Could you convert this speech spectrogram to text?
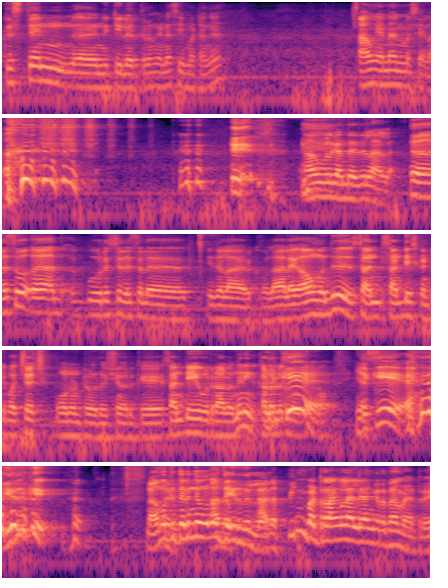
கிறிஸ்டியன் நிட்டியில் இருக்கிறவங்க என்ன செய்ய மாட்டாங்க? அவங்க என்ன செய்யலாம். அவங்களுக்கு அந்த இதெல்லாம் இல்லை. ஸோ ஒரு சில சில இதெல்லாம் இருக்கும்ல. லைக் அவங்க வந்து சன் சண்டேஸ் கண்டிப்பாக சர்ச்சுக்கு போகணுன்ற ஒரு விஷயம் இருக்கு. சண்டே ஒரு நாள் வந்து நீங்கள் கடவுளுக்கு. இருக்கு. இருக்கு. நமக்கு தெரிஞ்சவங்க தான் செய்யறது இல்ல அதை பின்பற்றாங்களா இல்லையாங்கிறது தான் மேட்ரு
